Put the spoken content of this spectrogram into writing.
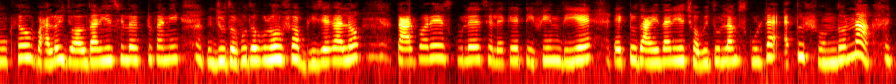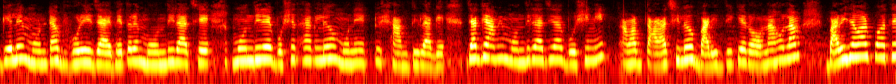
মুখেও ভালোই জল দাঁড়িয়েছিল একটুখানি, জুতো ফুতোগুলোও সব ভিজে গেল। তারপরে স্কুলে ছেলেকে টিফিন দিয়ে একটু দাঁড়িয়ে দাঁড়িয়ে ছবি তুললাম। স্কুলটা এত সুন্দর না, গেলে মনটা ভরে যায়। ভেতরে মন্দির আছে। মন্দিরে বসে থাকলেও মনে একটু শান্তি লাগে। যাকে আমি মন্দিরে আজকে আর বসিনি আমার তাড়া ছিল বাড়ির দিকে রওনা হলাম। বাড়ি যাওয়ার পথে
